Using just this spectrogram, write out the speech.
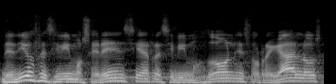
De Dios recibimos herencias, recibimos dones o regalos,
